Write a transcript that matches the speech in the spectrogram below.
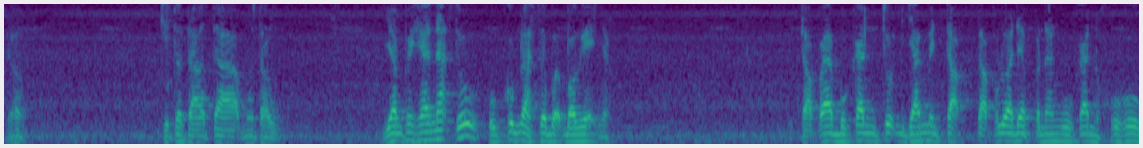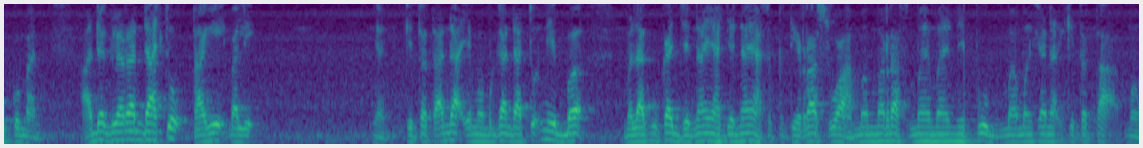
Ya. Kita tak tak mau tahu. Yang pengkhianat tu hukumlah sebab bareknya. Tak payah bukan untuk dijamin tak tak perlu ada penangguhan hukuman. Ada gelaran datuk tarik balik. Ya, kita tak ada yang memegang datuk ni ber, melakukan jenayah-jenayah seperti rasuah, memeras, menipu, mengkhianat kita tak mau.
